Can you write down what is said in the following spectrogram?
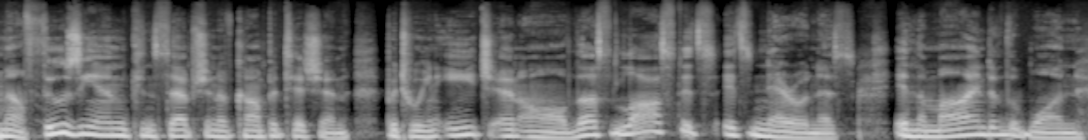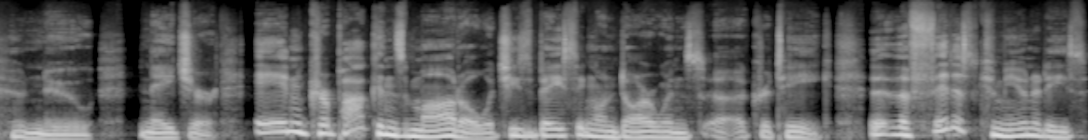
Malthusian conception of competition between each and all, thus lost its, its narrowness in the mind of the one who knew nature. In Kropotkin's model, which he's basing on Darwin's uh, critique, the, the fittest communities,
